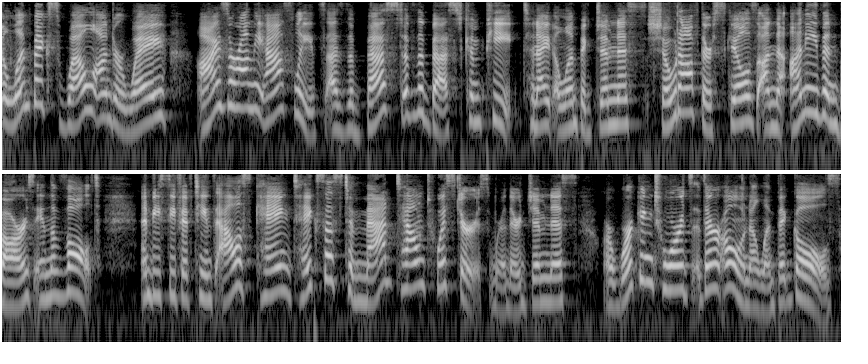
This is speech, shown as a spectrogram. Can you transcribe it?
Olympics well underway. Eyes are on the athletes as the best of the best compete. Tonight, Olympic gymnasts showed off their skills on the uneven bars and the vault. NBC 15's Alice Kang takes us to Madtown Twisters, where their gymnasts are working towards their own Olympic goals.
